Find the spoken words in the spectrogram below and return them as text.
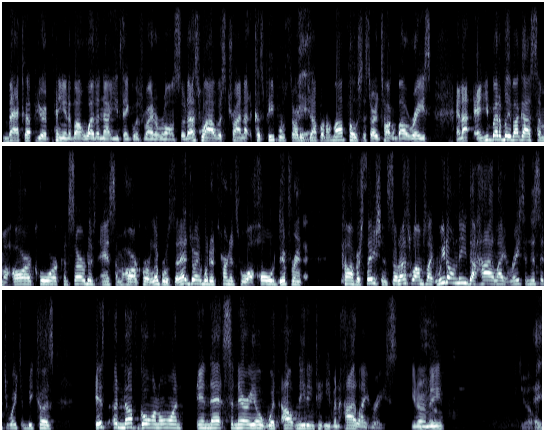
back up your opinion about whether or not you think it was right or wrong. So that's why I was trying not because people started Yeah. jumping on my post and started talking about race. And I and you better believe I got some hardcore conservatives and some hardcore liberals. So that joint would have turned into a whole different conversation. So that's why I'm like, we don't need to highlight race in this situation because it's enough going on in that scenario without needing to even highlight race. You know what I mean? Yep. Hey,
